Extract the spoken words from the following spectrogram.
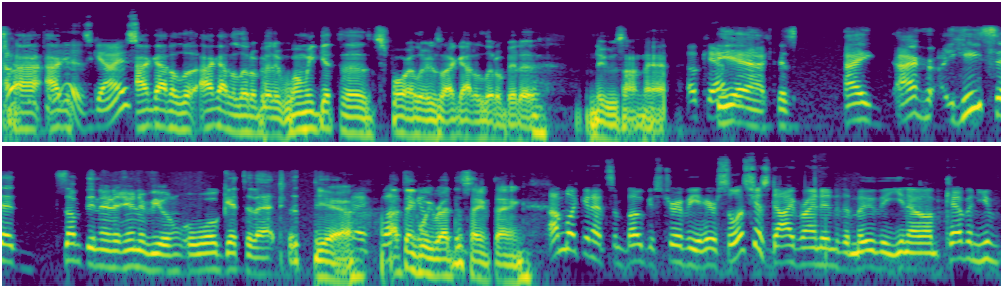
I don't I- think it is, I- guys. I got a li- I got a little bit of when we get to spoilers. I got a little bit of news on that. okay. Yeah, because I I heard, he said something in an interview, and we'll get to that. Yeah, Okay, well, I think we read the same thing. I'm looking at some bogus trivia here, so let's just dive right into the movie. You know, um, Kevin, you've,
